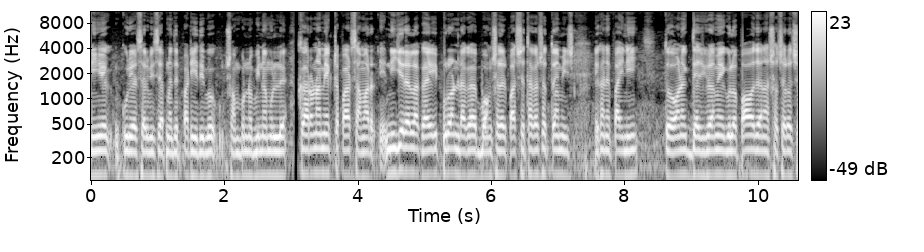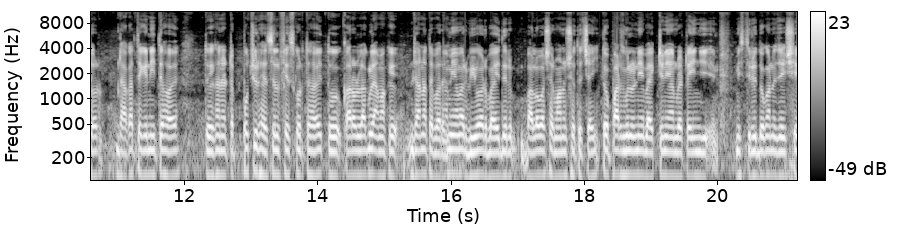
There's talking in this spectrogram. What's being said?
নিয়ে কুরিয়ার সার্ভিসে আপনাদের পাঠিয়ে দিব সম্পূর্ণ বিনামূল্যে। কারণ আমি একটা পার্টস আমার নিজের এলাকায় পুরান ঢাকায় বংশালের পাশে থাকা সত্ত্বেও আমি এখানে পাইনি। তো অনেক দেশগ্রামে এগুলো পাওয়া যায় না সচরাচর। ঢাকা থেকে নিতে হয়। তো এখানে একটা প্রচুর হ্যাসেল ফেস করতে হয়। তো কারও লাগলে আমাকে জানাতে পারে আমি আমার ভিউয়ার ভাইদের ভালোবাসার মানুষ হতে চাই। তো পার্টসগুলো নিয়ে বাইকটা নিয়ে আমরা একটা ইঞ্জি মিস্ত্রির দোকানে যাই। সে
